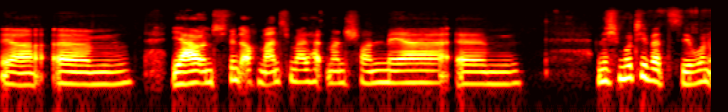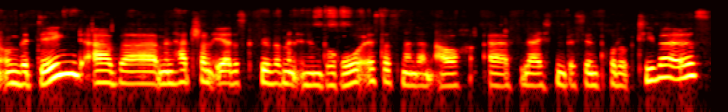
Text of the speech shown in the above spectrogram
Ja, ähm, ja, und ich finde auch manchmal hat man schon mehr, ähm, nicht Motivation unbedingt, aber man hat schon eher das Gefühl, wenn man in einem Büro ist, dass man dann auch äh, vielleicht ein bisschen produktiver ist,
